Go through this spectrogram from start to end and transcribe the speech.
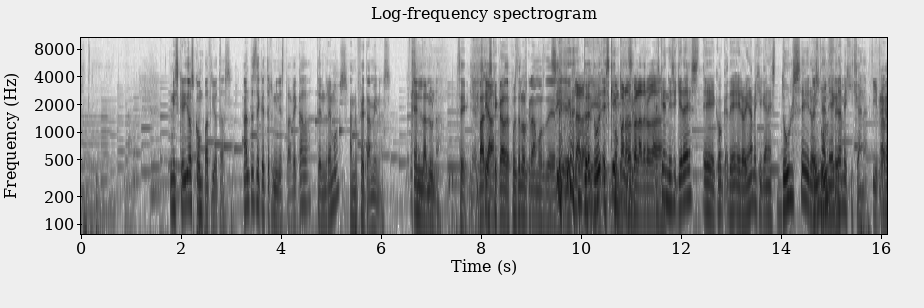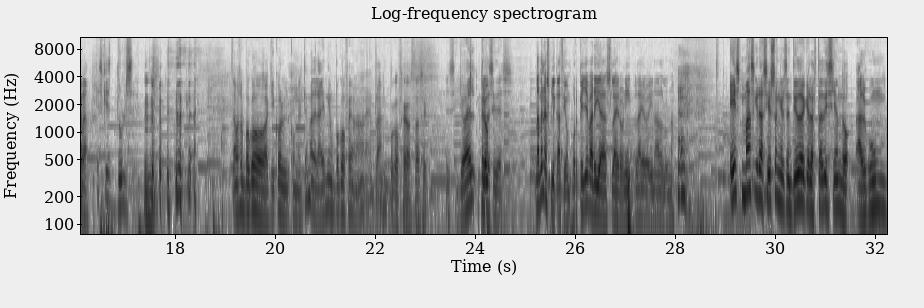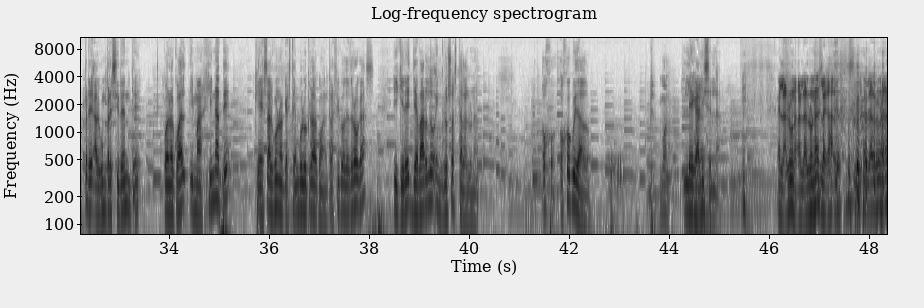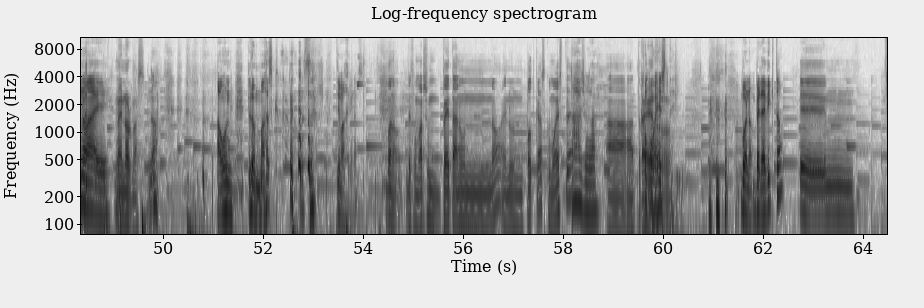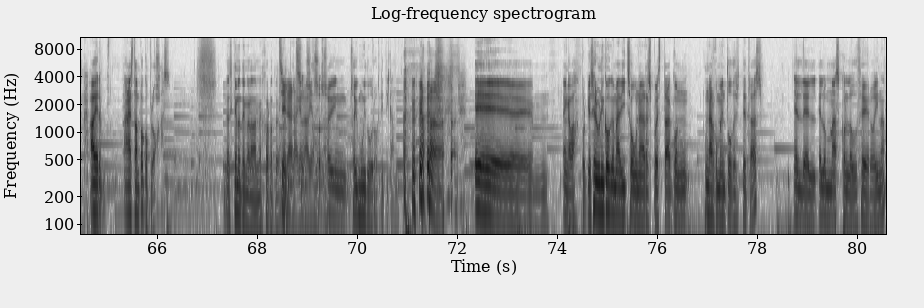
Mis queridos compatriotas, antes de que termine esta década, tendremos Anfetaminas. En la luna. Sí, Hostia. vale, es que claro, después de los gramos de... Sí, Claro, Tú- es que- comparado con la droga. Es que ni siquiera es eh, coca- de heroína mexicana, es dulce heroína dulce. negra mexicana. Y Claro. negra. Es que es dulce. Estamos un poco aquí con, con el tema de la etnia un poco feo, ¿no? En Un plan, poco feo está así. sí, Joel, Pero- pero decides. Dame una explicación. ¿Por qué llevarías la, heroína, la heroína a la luna? Es más gracioso en el sentido de que lo está diciendo algún, pre- algún presidente, con lo cual imagínate que es alguno que está involucrado con el tráfico de drogas y quiere llevarlo incluso hasta la luna. Ojo, ojo, cuidado. Bueno, Legalícenla. En la luna, en la luna es legal. En la luna no hay. no hay normas. No. Aún. Elon Musk. ¿Te imaginas? Bueno, de fumarse un peta en un, ¿no? en un podcast como este Ah, es verdad. a, a traer... Como este. Bueno, veredicto. Eh, a ver, han estado un poco flojas. Es que no tengo nada mejor, no tengo Sí, nada la verdad que no había So- mucho. soy, soy muy duro criticando. Eh, venga, va, porque es el único que me ha dicho una respuesta con un argumento de- detrás. El del Elon Musk con la dulce heroína.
